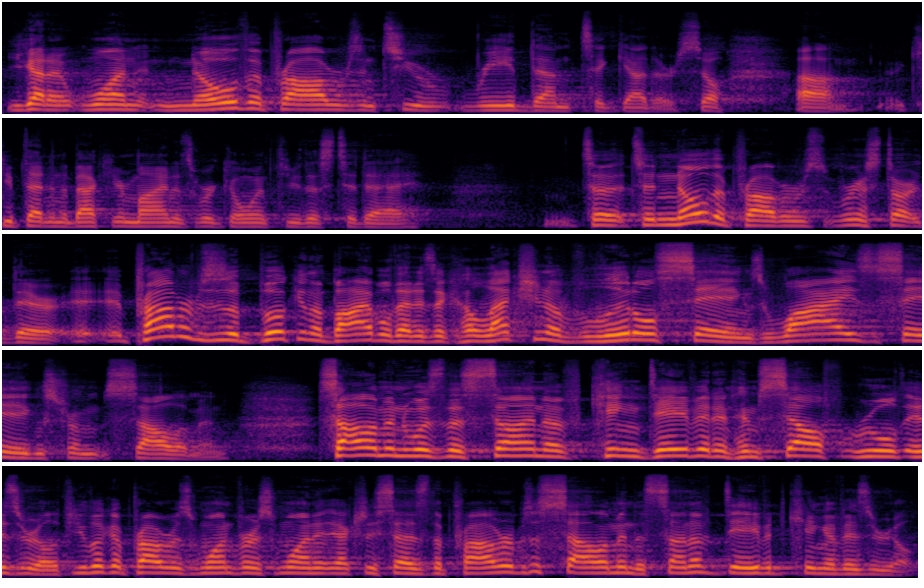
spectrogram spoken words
you got to, one, know the Proverbs, and two, read them together. So um, keep that in the back of your mind as we're going through this today to, to know the Proverbs, we're going to start there. Proverbs is a book in the Bible that is a collection of little sayings, wise sayings from Solomon. Solomon was the son of King David and himself ruled Israel. If you look at Proverbs 1, verse 1, it actually says, The Proverbs of Solomon, the son of David, king of Israel.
